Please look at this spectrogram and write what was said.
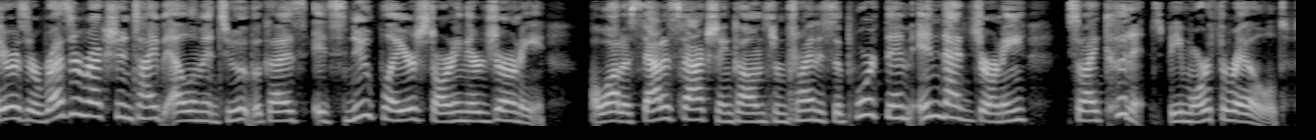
There is a resurrection type element to it because it's new players starting their journey. A lot of satisfaction comes from trying to support them in that journey, so I couldn't be more thrilled.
